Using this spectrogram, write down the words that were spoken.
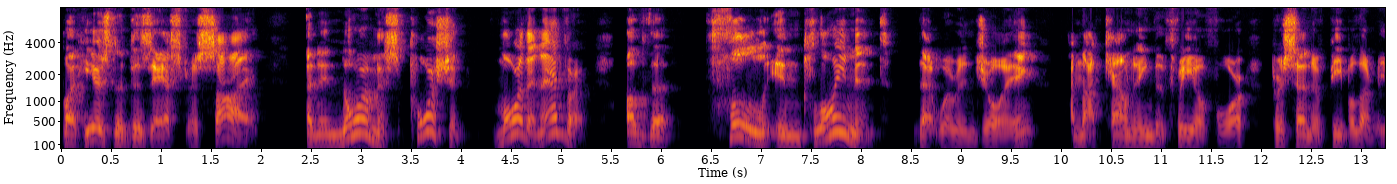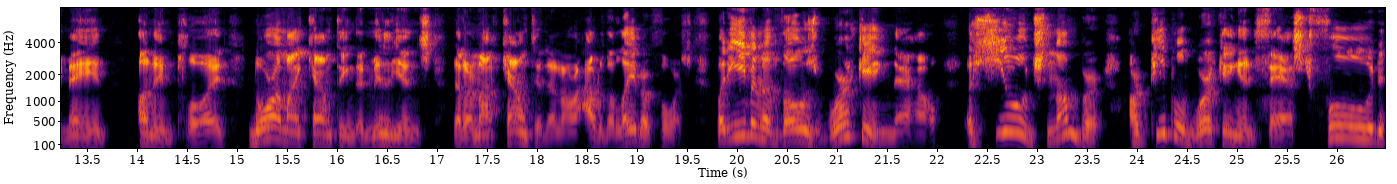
But here's the disastrous side an enormous portion, more than ever, of the full employment that we're enjoying. I'm not counting the three or four percent of people that remain unemployed, nor am I counting the millions that are not counted and are out of the labor force. But even of those working now, a huge number are people working in fast food,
